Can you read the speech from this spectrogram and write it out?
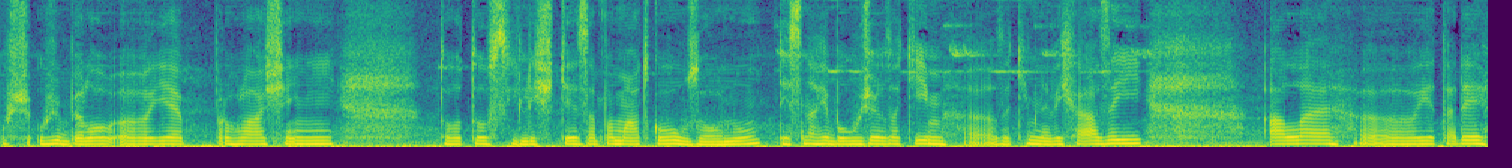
už, už bylo, e, je prohlášení tohoto sídliště za památkovou zónu. Ty snahy bohužel zatím, e, zatím nevycházejí ale je tady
